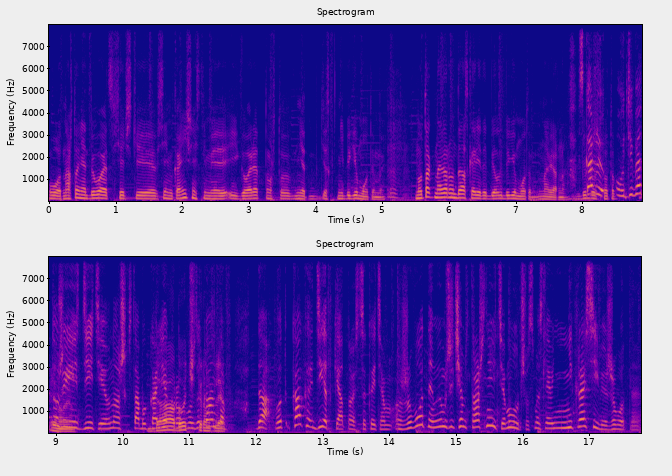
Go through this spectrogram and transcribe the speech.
Вот, на что они отбиваются всячески всеми конечностями и говорят о том, что нет, дескать, не бегемоты мы. Ну так, наверное, да, скорее это белые бегемоты, наверное. Скажи, у тебя тоже иное. есть дети, у наших с тобой Да, коллег, дочь рок-музыкантов. 14 Да, вот как детки относятся к этим животным? Им же чем страшнее, тем лучше. В смысле, некрасивее животное.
